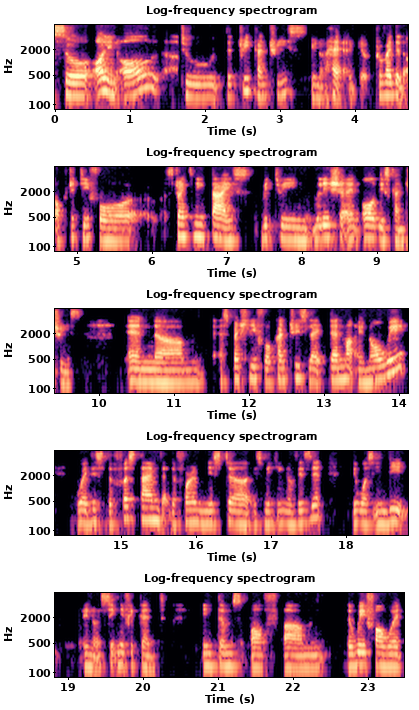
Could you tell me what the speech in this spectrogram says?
So all in all, uh, to the three countries, you know, had provided the opportunity for strengthening ties between Malaysia and all these countries and um, especially for countries like Denmark and Norway, where this is the first time that the foreign minister is making a visit, it was indeed you know significant in terms of um, the way forward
